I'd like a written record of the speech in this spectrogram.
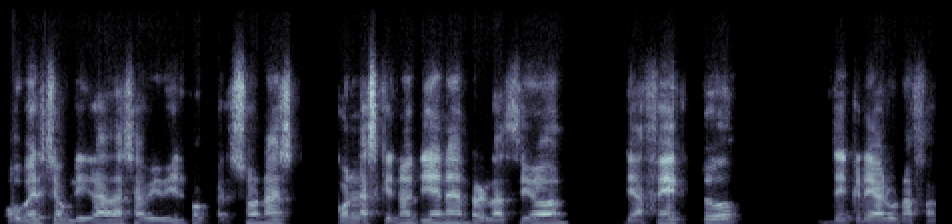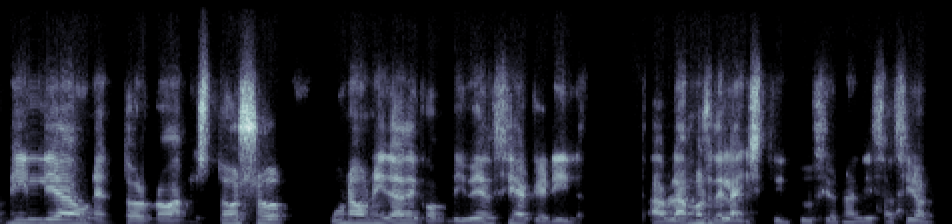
o verse obligadas a vivir con personas con las que no tienen relación de afecto, de crear una familia, un entorno amistoso, una unidad de convivencia querida. Hablamos de la institucionalización.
